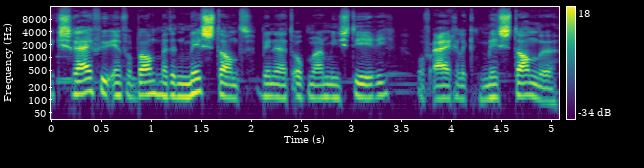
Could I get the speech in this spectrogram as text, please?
Ik schrijf u in verband met een misstand binnen het Openbaar Ministerie, of eigenlijk misstanden.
